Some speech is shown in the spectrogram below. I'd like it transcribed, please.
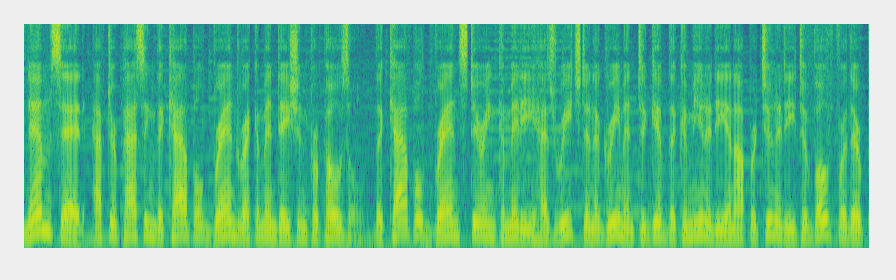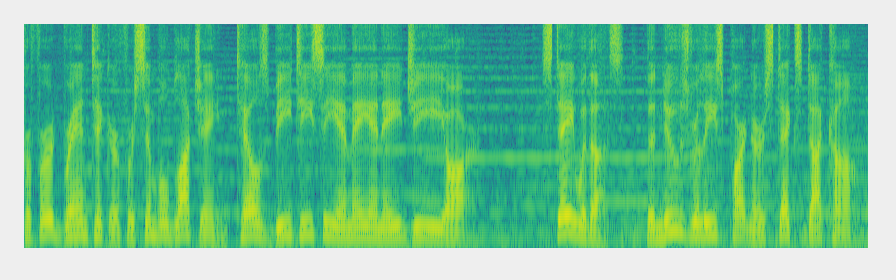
NEM said, after passing the Catapult brand recommendation proposal, the Catapult Brand Steering Committee has reached an agreement to give the community an opportunity to vote for their preferred brand ticker for Symbol blockchain, tells BTCMANAGER. Stay with us. The news release partner Stex.com.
